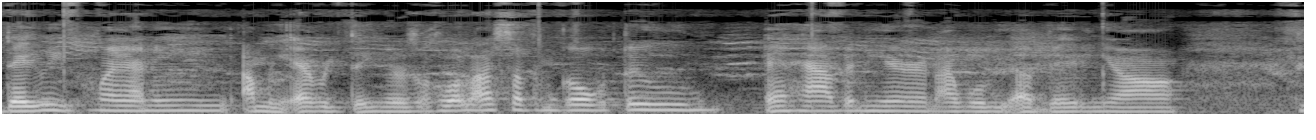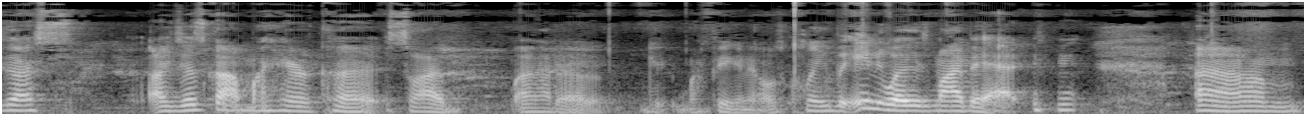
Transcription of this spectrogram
daily planning, I mean everything. There's a whole lot of stuff I'm going through and having here, and I will be updating y'all. If you guys, I just got my hair cut, so I I gotta get my fingernails clean. But anyways, my bad. um,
